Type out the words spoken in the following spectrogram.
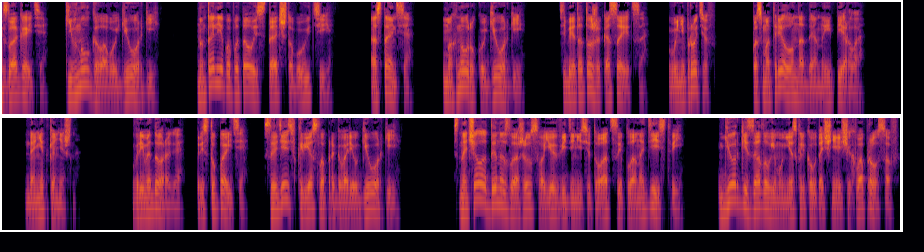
«Излагайте», — кивнул головой Георгий. Наталья попыталась встать, чтобы уйти. «Останься», — махнул рукой Георгий. «Тебе это тоже касается. Вы не против?» Посмотрел он на Дэна и Перла. «Да нет, конечно». «Время дорого. Приступайте». Садясь в кресло, проговорил Георгий. Сначала Дэн изложил свое видение ситуации и плана действий. Георгий задал ему несколько уточняющих вопросов.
